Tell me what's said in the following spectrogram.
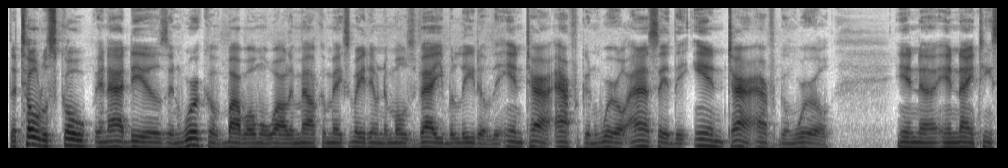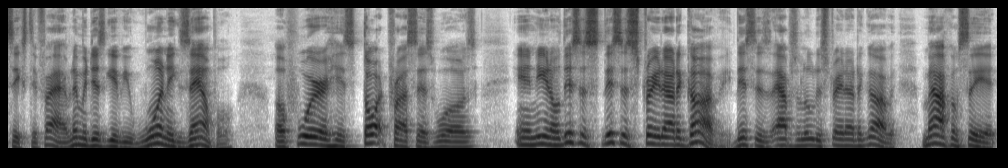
the total scope and ideas and work of Baba Omowale Malcolm X made him the most valuable leader of the entire African world. I say the entire African world in uh, in 1965. Let me just give you one example of where his thought process was. And you know, this is this is straight out of Garvey. This is absolutely straight out of Garvey. Malcolm said,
